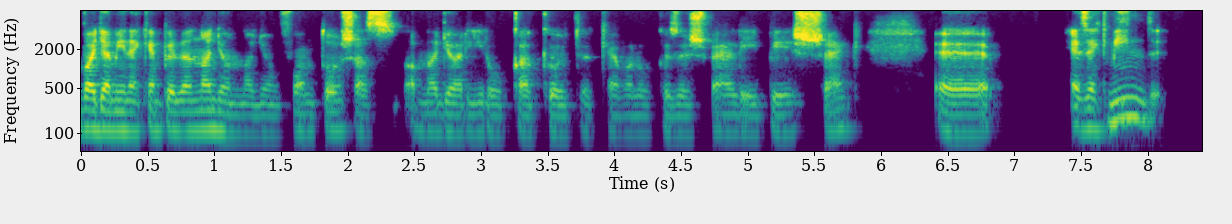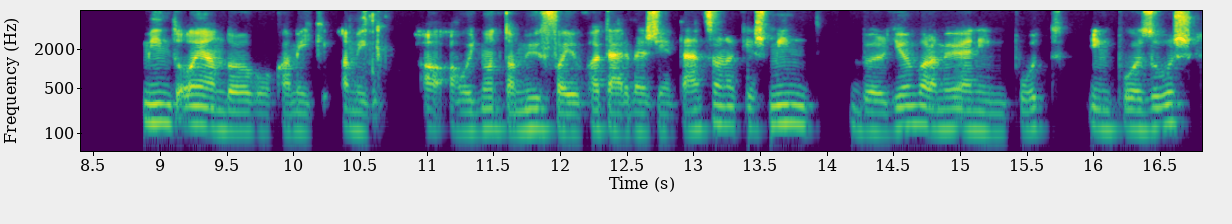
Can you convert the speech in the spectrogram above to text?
vagy ami nekem például nagyon-nagyon fontos, az a magyar írókkal, költőkkel való közös fellépések. Ezek mind, mind olyan dolgok, amik, amik ahogy mondtam, műfajok határvezsén táncolnak, és mindből jön valami olyan input, impulzus,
